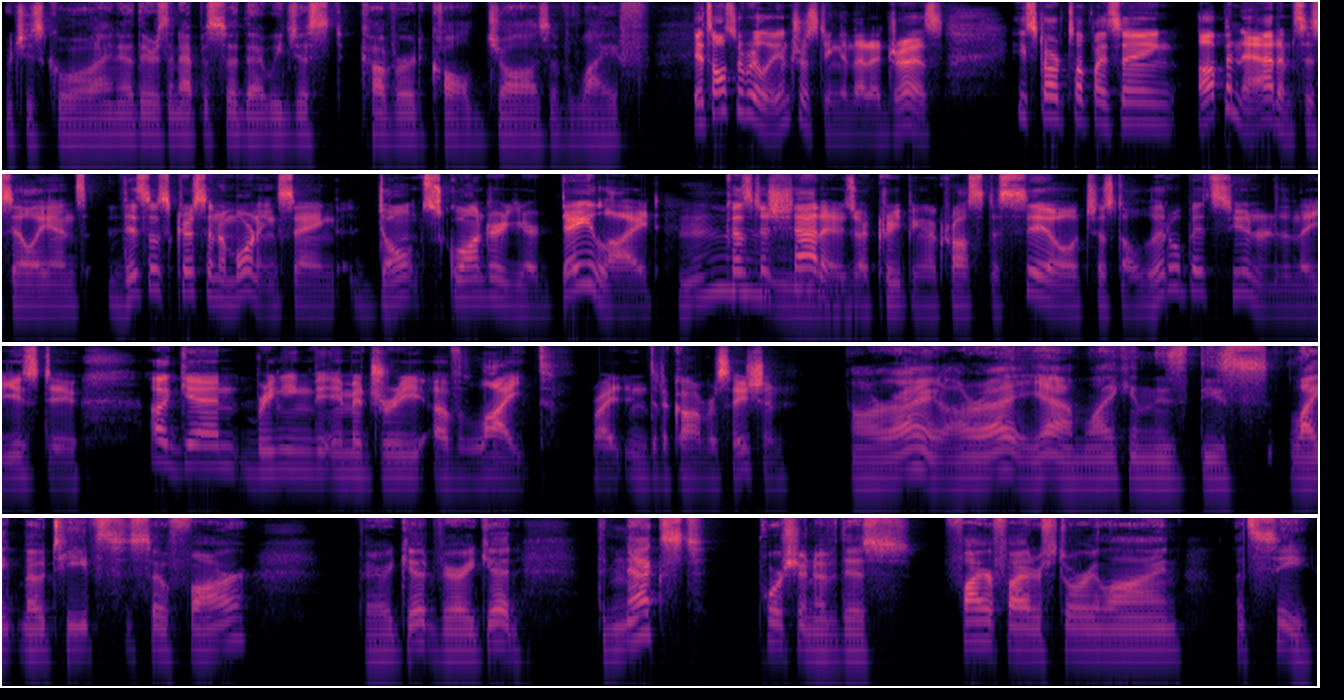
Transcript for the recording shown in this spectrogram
which is cool. I know there's an episode that we just covered called Jaws of Life. It's also really interesting in that address. He starts off by saying, Up and at 'em, Sicilians. This is Chris in the morning saying, Don't squander your daylight because the Mm. shadows are creeping across the sill just a little bit sooner than they used to. Again, bringing the imagery of light right into the conversation. All right, all right. Yeah, I'm liking these these light motifs so far. Very good, very good. The next portion of this firefighter storyline, let's see.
